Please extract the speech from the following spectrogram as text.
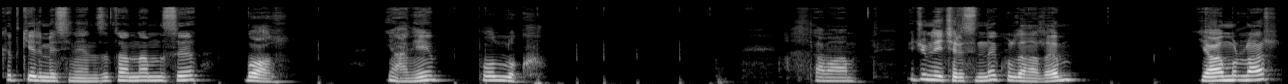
Kıt kelimesinin zıt anlamlısı bol. Yani bolluk. Tamam. Bir cümle içerisinde kullanalım. Yağmurlar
